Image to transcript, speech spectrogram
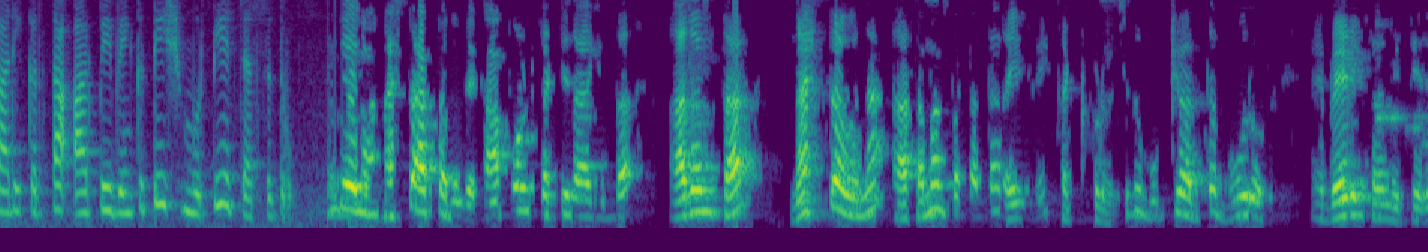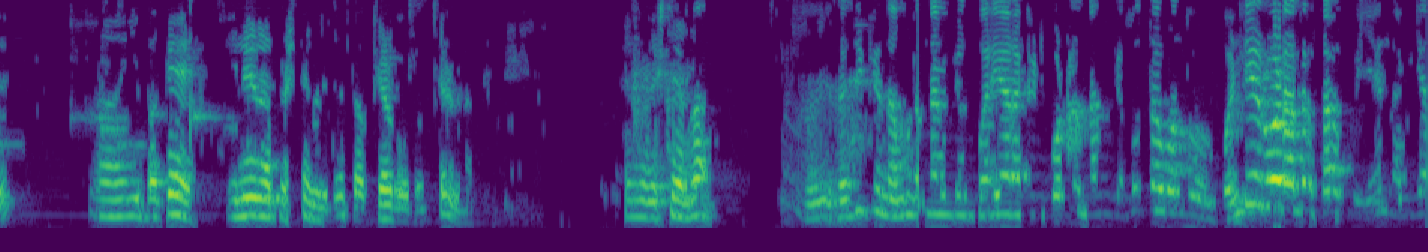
ಕಾರ್ಯಕರ್ತ ಆರ್ಪಿ ವೆಂಕಟೇಶ್ ಮೂರ್ತಿ ಎಚ್ಚರಿಸಿದರು. ನಷ್ಟ ಆಗ್ತಾ ಬಂದಿದೆ. ಕಾಂಪೌಂಡ್ ಕಟ್ಟಿದಾಗಿಂದ ಆದಂತ ನಷ್ಟವನ್ನ ಆ ಸಂಬಂಧಪಟ್ಟಂತ ರೈತರಿಗೆ ಕಟ್ಟಿಕೊಡ್ಬೇಕು. ಇದು ಮುಖ್ಯವಾದ ಮೂರು ಬೇಡಿಕೆಗಳನ್ನು ಇಟ್ಟಿದೆ. ಈ ಬಗ್ಗೆ ಇನ್ನೇನೋ ಪ್ರಶ್ನೆಗಳಿದ್ರೆ ತಾವು ಕೇಳ್ಬೋದು ಅಂತ ಹೇಳಿ ಇಷ್ಟೇ ಅಲ್ವಾ ಈ ಸದ್ಯಕ್ಕೆ ನಮ್ ನಮ್ಗೆ ಒಂದು ಪರಿಹಾರ ಕಟ್ಟಿಕೊಟ್ರೆ ನಮ್ಗೆ ಸುತ್ತ ಒಂದು ಬಂಡಿ ರೋಡ್ ಆದ್ರೆ ಸಾಕು. ಏನ್ ನಮ್ಗೆ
